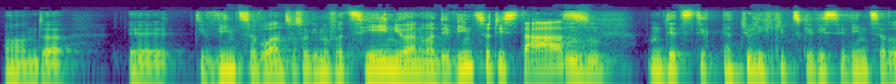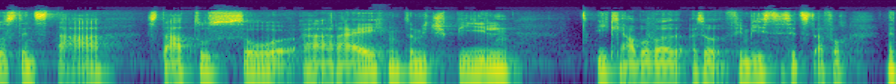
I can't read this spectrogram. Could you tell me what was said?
Und äh, äh, die Winzer waren, so sage ich immer, vor zehn Jahren waren die Winzer die Stars. Und jetzt, die, natürlich gibt es gewisse Winzer, was den Star-Status so erreichen und damit spielen. Ich glaube aber, also für mich ist das jetzt einfach, nat-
